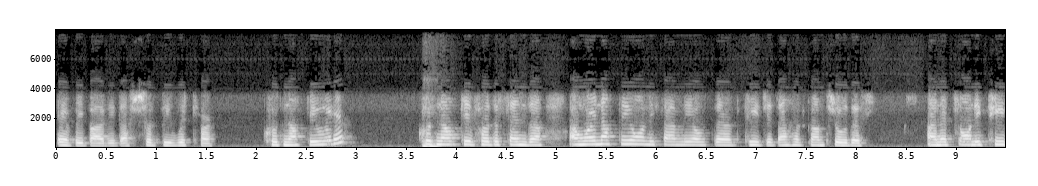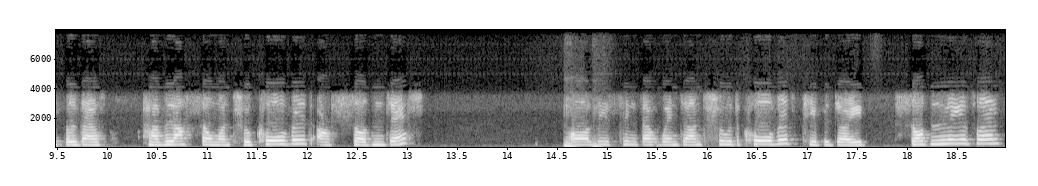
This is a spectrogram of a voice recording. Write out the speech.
everybody that should be with her, could not be with her, could mm. not give her the sender. And we're not the only family out there, PJ, that has gone through this. And it's only people that have lost someone through COVID or sudden death. Mm. All these things that went on through the COVID, people died suddenly as well.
